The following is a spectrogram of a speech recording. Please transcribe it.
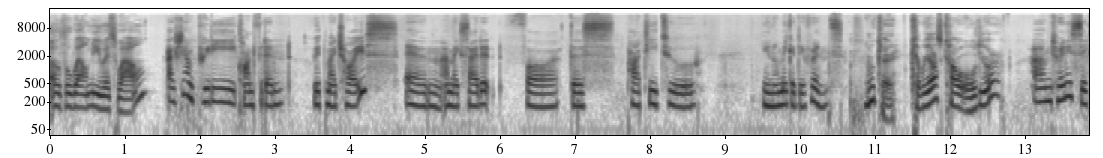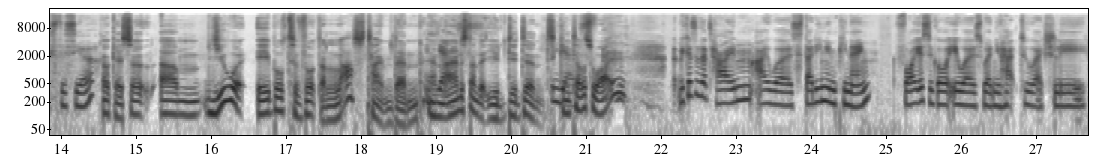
overwhelm you as well? Actually, I'm pretty confident with my choice, and I'm excited for this party to, you know, make a difference. Okay. Can we ask how old you are? I'm 26 this year. Okay, so um, you were able to vote the last time then, and Yes. I understand that you didn't. Can you tell us why? Because at the time I was studying in Penang. Four years ago, it was when you had to actually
